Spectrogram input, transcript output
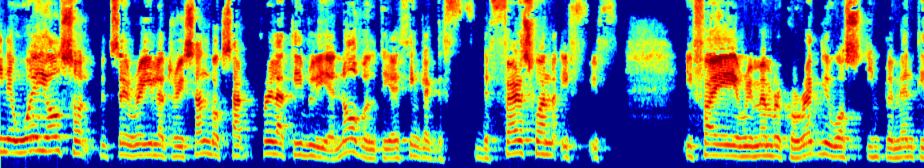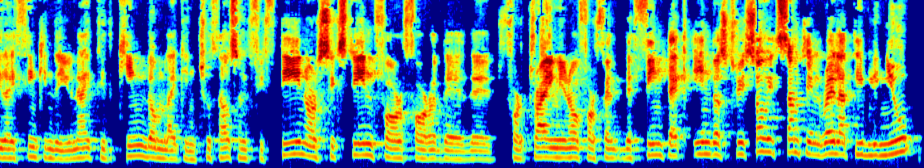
in a way also let's say regulatory sandbox are relatively a novelty. I think like the the first one, if if if I remember correctly, was implemented, I think, in the United Kingdom, like in 2015 or 16 for, for the, the, for trying, you know, for the fintech industry. So it's something relatively new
